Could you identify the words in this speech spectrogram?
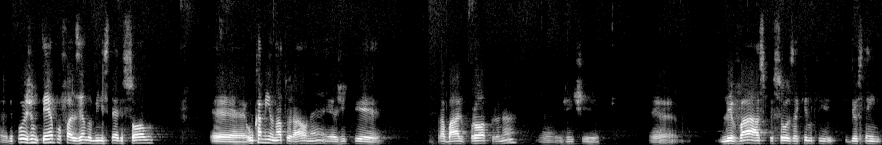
É, depois de um tempo fazendo o ministério solo, é, o caminho natural, né? É a gente ter trabalho próprio, né? É, a gente é, levar às pessoas aquilo que, que, Deus tem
